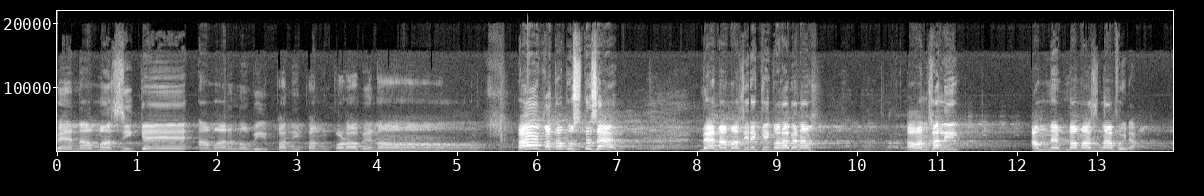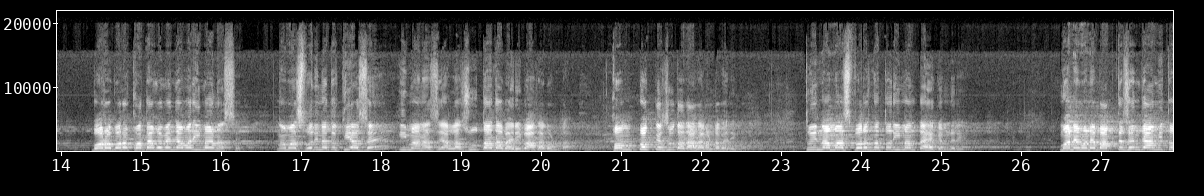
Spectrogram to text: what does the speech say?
বেনামাজিকে আমার নবী পানি পান করাবে না। কথা বুঝতেছেন? বেনামাজিরে কি করাবে না? আহন খালি, আমনে নামাজ না পইরা বড় বড় কথা কবেন যে আমার ইমান আছে। নামাজ পড়ি না তো কি আছে? ইমান আছে। আল্লাহ জুতা দা বাইরিবা আধা ঘণ্টা। কমপক্ষে জুতা দা আধা ঘণ্টা বাইরিবা। তুই নামাজ পড়স না, তোর ইমান তাহে কেমনে রে? মনে মনে ভাবতেছেন যে আমি তো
